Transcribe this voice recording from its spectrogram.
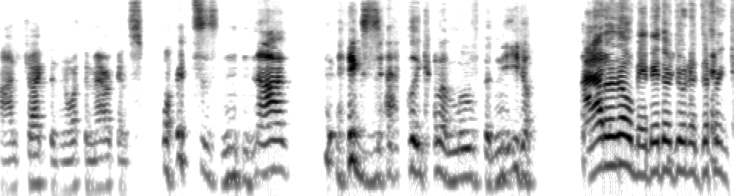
contract in North American sports is not exactly gonna move the needle. I don't know. Maybe they're doing a different.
